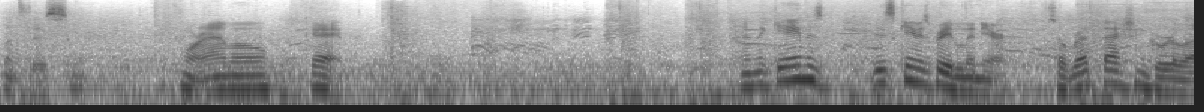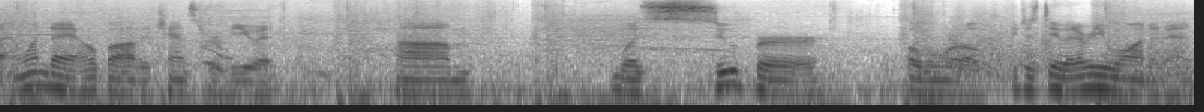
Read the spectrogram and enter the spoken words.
What's this? More ammo. Okay. And the game is this game is pretty linear. So Red Faction Guerrilla, and one day I hope I'll have a chance to review it. Um, was super open world. You just do whatever you wanted, man.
